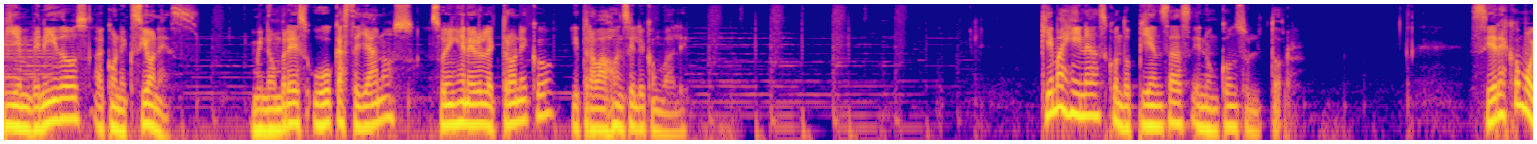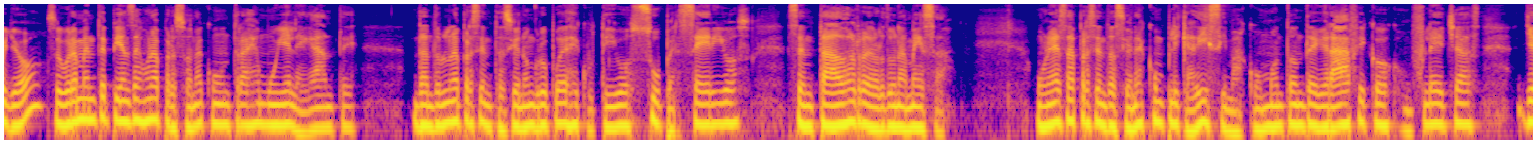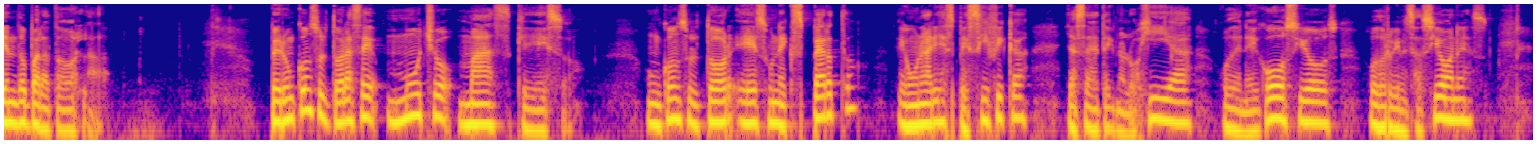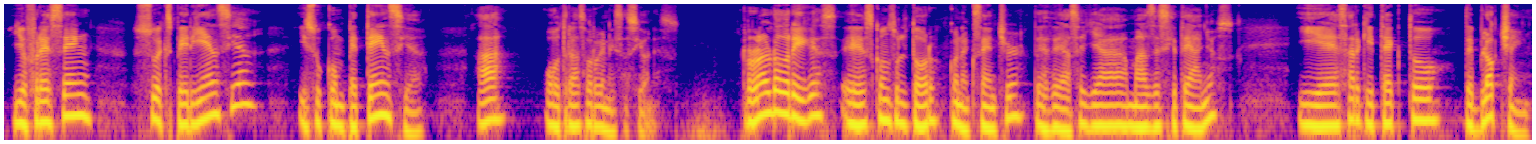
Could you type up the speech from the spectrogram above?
Bienvenidos a Conexiones. Mi nombre es Hugo Castellanos, soy ingeniero electrónico y trabajo en Silicon Valley. ¿Qué imaginas cuando piensas en un consultor? Si eres como yo, seguramente piensas en una persona con un traje muy elegante, dándole una presentación a un grupo de ejecutivos súper serios, sentados alrededor de una mesa una de esas presentaciones complicadísimas, con un montón de gráficos, con flechas, yendo para todos lados. Pero un consultor hace mucho más que eso. Un consultor es un experto en un área específica, ya sea de tecnología o de negocios o de organizaciones, y ofrecen su experiencia y su competencia a otras organizaciones. Ronald Rodríguez es consultor con Accenture desde hace ya más de siete años y es arquitecto de blockchain.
